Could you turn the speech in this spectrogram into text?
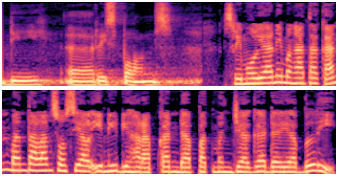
direspons. Sri Mulyani mengatakan bantalan sosial ini diharapkan dapat menjaga daya beli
